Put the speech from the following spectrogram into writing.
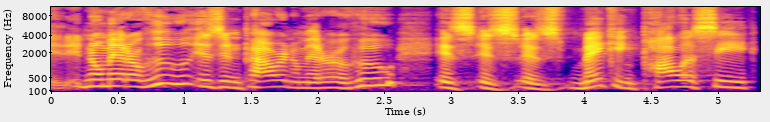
No matter who is in power, no matter who is, is, is making policy,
